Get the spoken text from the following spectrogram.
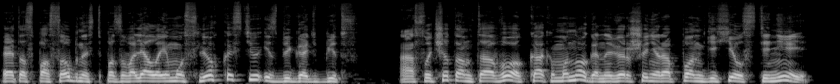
Эта способность позволяла ему с легкостью избегать битв. А с учетом того, как много на вершине Роппонги Хиллс теней,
